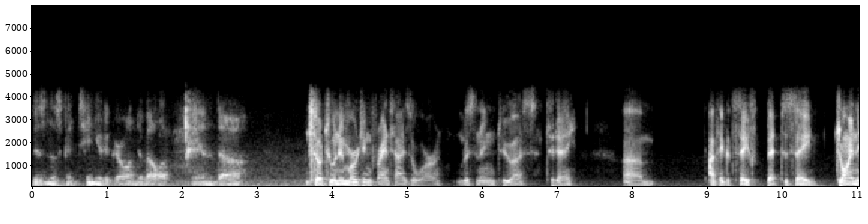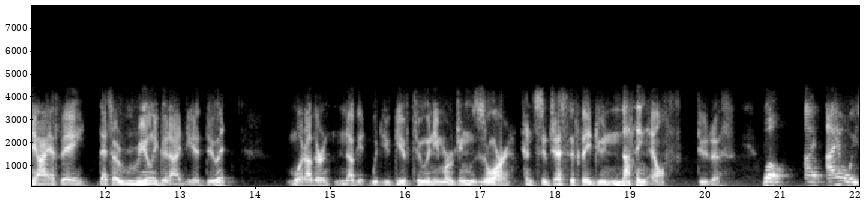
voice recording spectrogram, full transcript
business continue to grow and develop. And uh, So, to an emerging franchisor listening to us today, um, I think it's safe bet to say join the IFA. That's a really good idea. Do it. What other nugget would you give to an emerging ZOR and suggest if they do nothing else, do this? Well, I, I always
